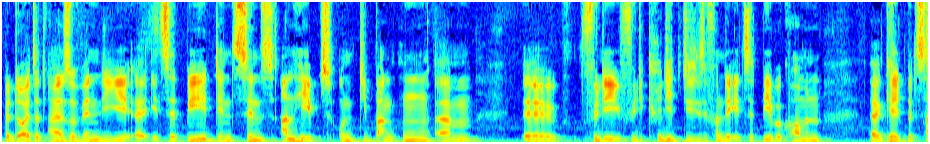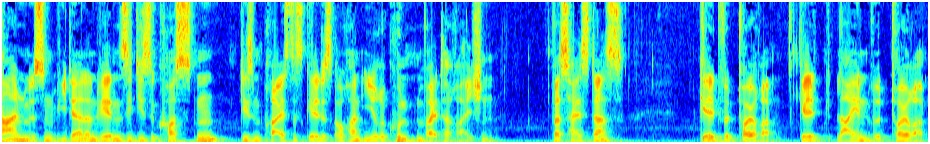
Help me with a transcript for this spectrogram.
Bedeutet also, wenn die äh, EZB den Zins anhebt und die Banken ähm, äh, für, die, für die Kredite, die sie von der EZB bekommen, äh, Geld bezahlen müssen wieder, dann werden sie diese Kosten, diesen Preis des Geldes auch an ihre Kunden weiterreichen. Was heißt das? Geld wird teurer. Geld leihen wird teurer.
